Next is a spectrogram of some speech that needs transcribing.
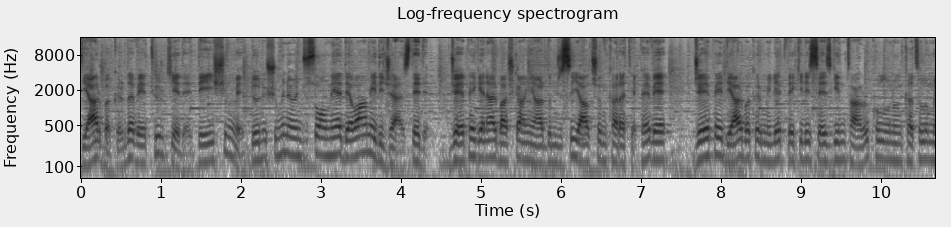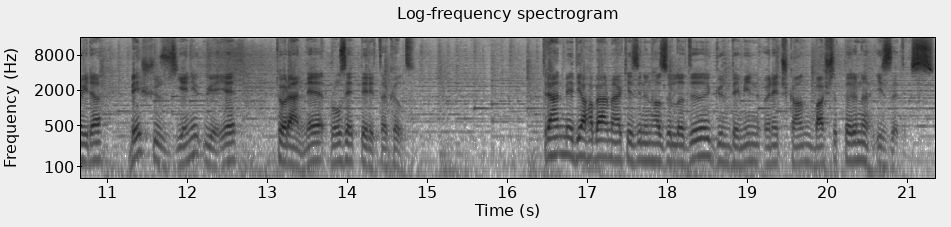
Diyarbakır'da ve Türkiye'de değişim ve dönüşümün öncüsü olmaya devam edeceğiz dedi. CHP Genel Başkan Yardımcısı Yalçın Karatepe ve CHP Diyarbakır Milletvekili Sezgin Tanrıkulu'nun katılımıyla 500 yeni üyeye törenle rozetleri takıldı. Trend Medya Haber Merkezi'nin hazırladığı gündemin öne çıkan başlıklarını izlediniz.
